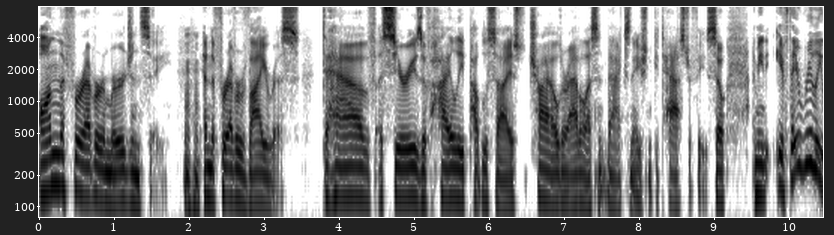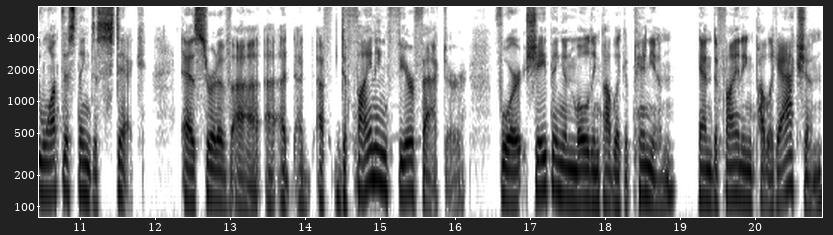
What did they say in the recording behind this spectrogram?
on the forever emergency mm-hmm. and the forever virus to have a series of highly publicized child or adolescent vaccination catastrophes. So, I mean, if they really want this thing to stick as sort of uh, a, a, a, a defining fear factor for shaping and molding public opinion and defining public action,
